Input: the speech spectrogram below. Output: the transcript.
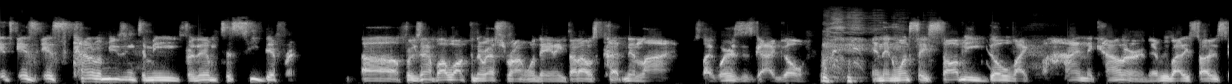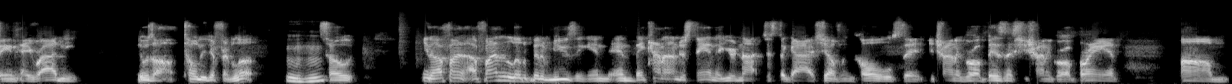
it, it's, it's kind of amusing to me for them to see different. Uh, for example, I walked in the restaurant one day and they thought I was cutting in line. It's like, where's this guy going? and then once they saw me go like behind the counter and everybody started saying, Hey, Rodney, it was a totally different look. Mm-hmm. So, you know, I find, I find it a little bit amusing and, and they kind of understand that you're not just a guy shoveling coals, that you're trying to grow a business, you're trying to grow a brand. Um,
